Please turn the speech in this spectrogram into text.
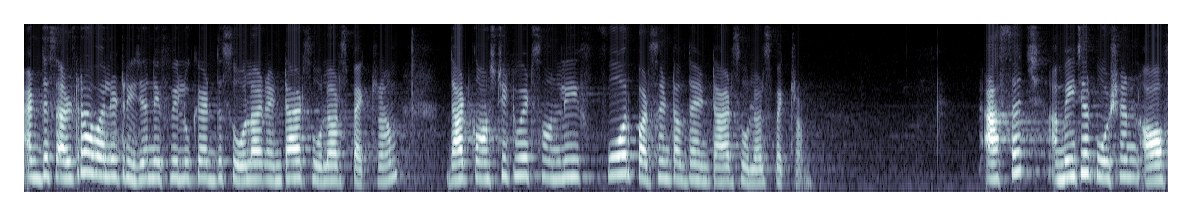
and this ultraviolet region if we look at the solar entire solar spectrum that constitutes only 4 percent of the entire solar spectrum. As such a major portion of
